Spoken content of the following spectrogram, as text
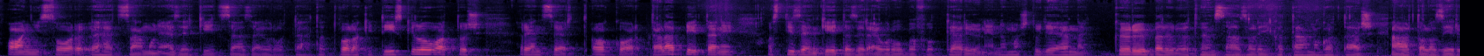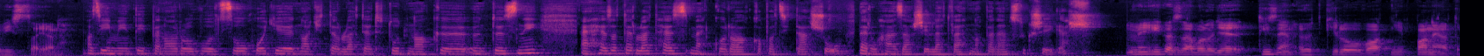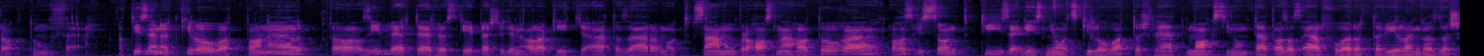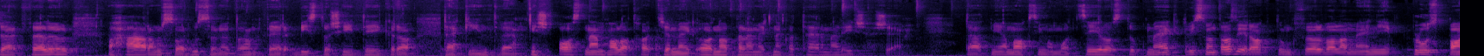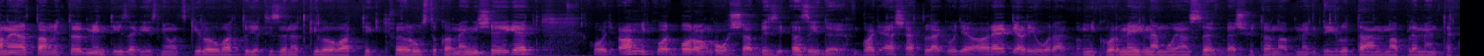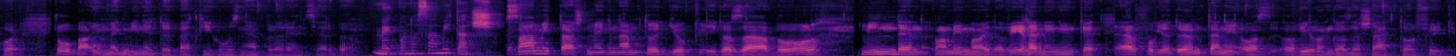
annyiszor lehet számolni 1200 eurót. Tehát ha valaki 10 kW-os rendszert akar telepíteni, az 12 ezer euróba fog kerülni. Na most ugye ennek körülbelül 50% a támogatás által azért visszajön. Az imént éppen arról volt szó, hogy nagy területet tudnak öntözni. Ehhez a területhez mekkora kapacitású beruházás, illetve napelem szükséges? Mi igazából ugye 15 kW-nyi panelt raktunk fel. A 15 kW panel az inverterhöz képest, ugye mi alakítja át az áramot számunkra használhatóvá, az viszont 10,8 kW-os lehet maximum, tehát az az elfogadott a villanygazdaság felől a 3x25 amper biztosítékra tekintve, és azt nem haladhatja meg a napelemeknek a termelése sem tehát mi a maximumot céloztuk meg, viszont azért raktunk föl valamennyi plusz panelt, ami több mint 10,8 kW, ugye 15 kW-ig fölhúztuk a mennyiséget, hogy amikor borongósabb az idő, vagy esetleg ugye a reggeli órákban, mikor még nem olyan szögbe süt a nap, meg délután naplementekor, próbáljunk meg minél többet kihúzni ebből a rendszerből. Megvan a számítás? A számítást még nem tudjuk igazából. Minden, ami majd a véleményünket el fogja dönteni, az a villanygazdaságtól függ.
